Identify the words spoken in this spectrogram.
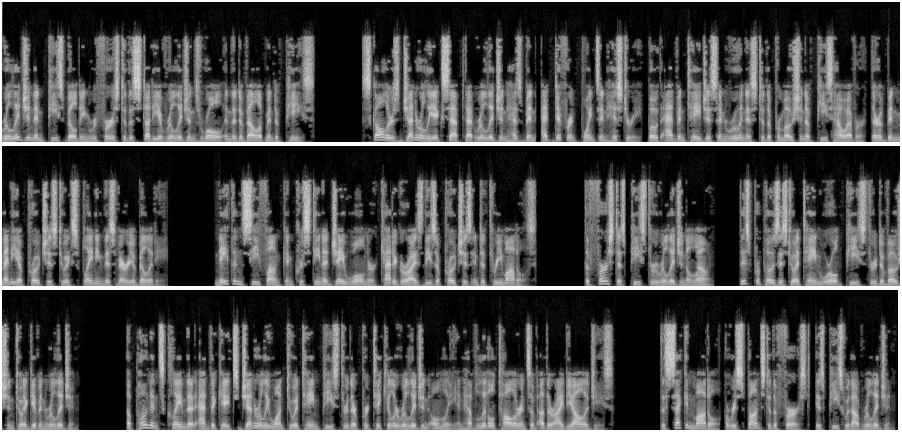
Religion and peacebuilding refers to the study of religion's role in the development of peace. Scholars generally accept that religion has been, at different points in history, both advantageous and ruinous to the promotion of peace however, there have been many approaches to explaining this variability. Nathan C. Funk and Christina J. Woolner categorize these approaches into three models. The first is peace through religion alone. This proposes to attain world peace through devotion to a given religion. Opponents claim that advocates generally want to attain peace through their particular religion only and have little tolerance of other ideologies. The second model, a response to the first, is peace without religion.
